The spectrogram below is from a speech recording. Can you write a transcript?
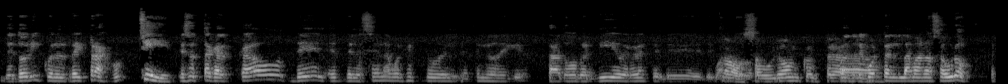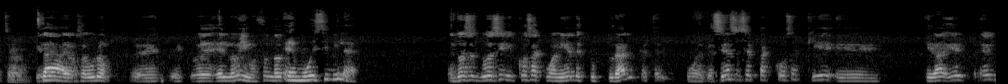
de Thorin con el rey Trasgo, sí, eso está calcado de, de la escena, por ejemplo, del el término de que está todo perdido de repente, de, de cuando, no, Sauron contra... cuando le cortan la mano a Sauron. Claro. Claro. Sauron. Es, es lo mismo, en fondo. es muy similar. Entonces, tú decís cosas como a nivel de estructural, ¿cachai? Como de presencia, ciertas cosas que, eh, que da- es, es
